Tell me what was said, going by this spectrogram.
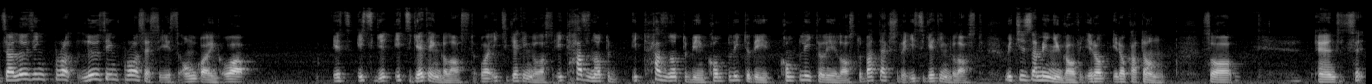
the losing, pro, losing process is ongoing or it's, it's, it's getting lost or it's getting lost. It has not, it has not been completely, completely lost, but actually it's getting lost, which is the meaning of iro, irokaton. So, and se,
